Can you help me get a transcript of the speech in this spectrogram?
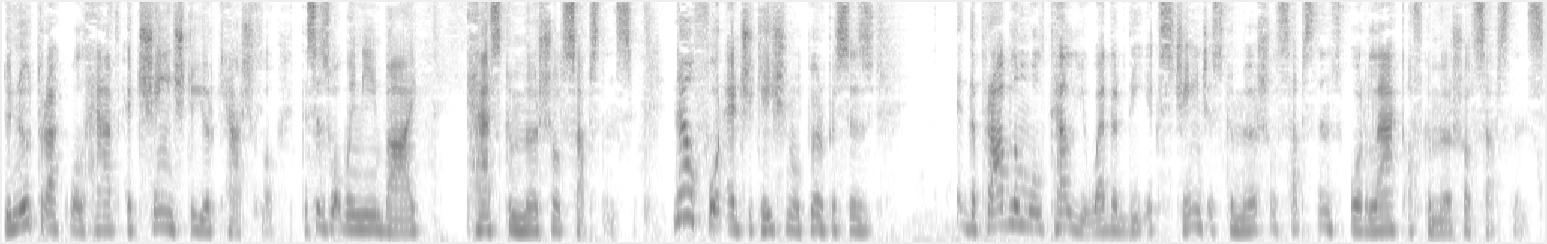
The new truck will have a change to your cash flow. This is what we mean by has commercial substance. Now for educational purposes, the problem will tell you whether the exchange is commercial substance or lack of commercial substance.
